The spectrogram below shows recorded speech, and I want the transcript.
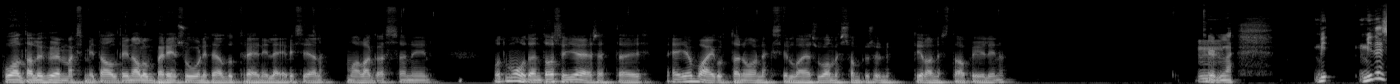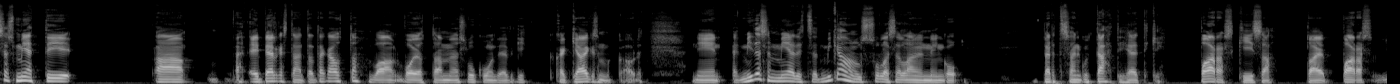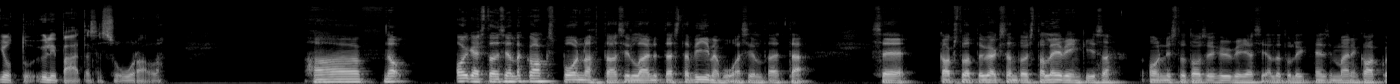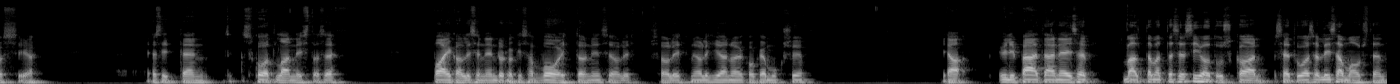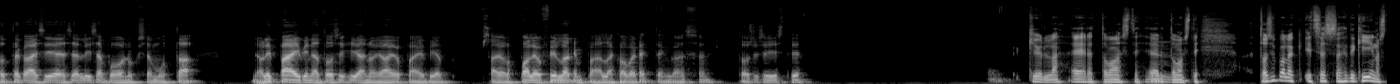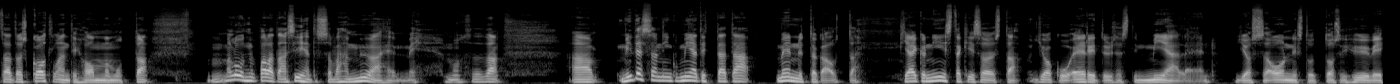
puolta lyhyemmäksi, mitä oltiin alun perin suunniteltu treenileiri siellä Malagassa. Niin. Mutta muuten tosi jees, että ei, ei ole vaikuttanut onneksi sillä ja Suomessa on pysynyt tilanne stabiilina. Mm. Kyllä. Mi- Miten jos miettii, uh, ei pelkästään tätä kautta, vaan voi ottaa myös lukuun tietenkin kaikki aikaisemmat kaudet, niin että mitä sä mietit, että mikä on ollut sulla sellainen niin kuin, periaatteessa niin kuin tähtihetki, paras kisa tai paras juttu ylipäätänsä suuralla? Uh, no oikeastaan sieltä kaksi ponnahtaa sillä nyt tästä viime vuosilta, että se 2019 Levin kisa onnistui tosi hyvin ja sieltä tuli ensimmäinen kakkossia. Ja sitten Skotlannista se paikallisen endurokisan voitto, niin se oli, se oli, ne oli hienoja kokemuksia. Ja ylipäätään ei se välttämättä se sijoituskaan, se tuo sen lisämausteen totta kai siihen sen lisäbonuksen, mutta ne oli päivinä tosi hienoja ajopäiviä. Sai olla paljon fillarin päällä kavereiden kanssa, niin tosi siistiä. Kyllä, ehdottomasti, ehdottomasti. Mm. Tosi paljon itse asiassa heti kiinnostaa tuo Skotlanti-homma, mutta mä luulen, että me palataan siihen tuossa vähän myöhemmin. Mutta tota, uh, miten sä niin mietit tätä mennyttä kautta? Jäikö niistä kisoista joku erityisesti mieleen, jossa onnistut tosi hyvin?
